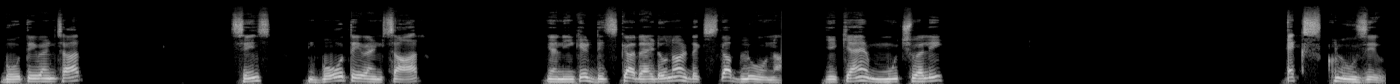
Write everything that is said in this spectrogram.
both events are since both events are यानी कि डिस्क का रेड होना और डिस्क का ब्लू होना, ये क्या है? Mutually exclusive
